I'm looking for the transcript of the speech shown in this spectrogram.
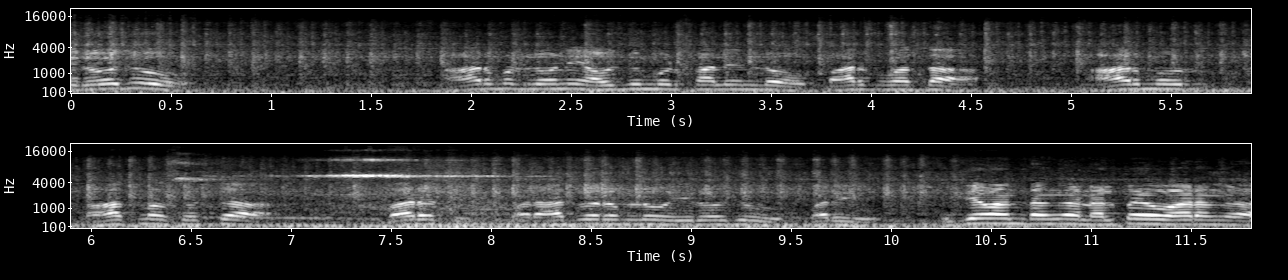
ఈరోజు ఆర్మూర్లోని హౌసింగ్ కాలనీలో పార్క్ వద్ద ఆర్మూర్ మహాత్మా స్వచ్ఛ భారత్ వారి ఆధ్వర్యంలో ఈరోజు మరి విజయవంతంగా నలభై వారంగా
